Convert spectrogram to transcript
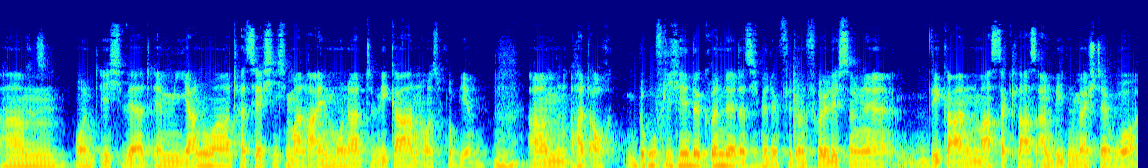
Ähm, und ich werde im Januar tatsächlich mal einen Monat vegan ausprobieren. Mhm. Ähm, hat auch berufliche Hintergründe, dass ich mit dem Fit und Fröhlich so eine veganen Masterclass anbieten möchte, wo,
